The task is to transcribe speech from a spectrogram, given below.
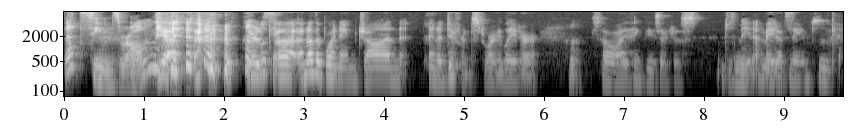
That seems wrong. Yeah. There's Okay. uh, another boy named John and a different story later. Huh. So I think these are just Just made up made names. up names. Okay.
